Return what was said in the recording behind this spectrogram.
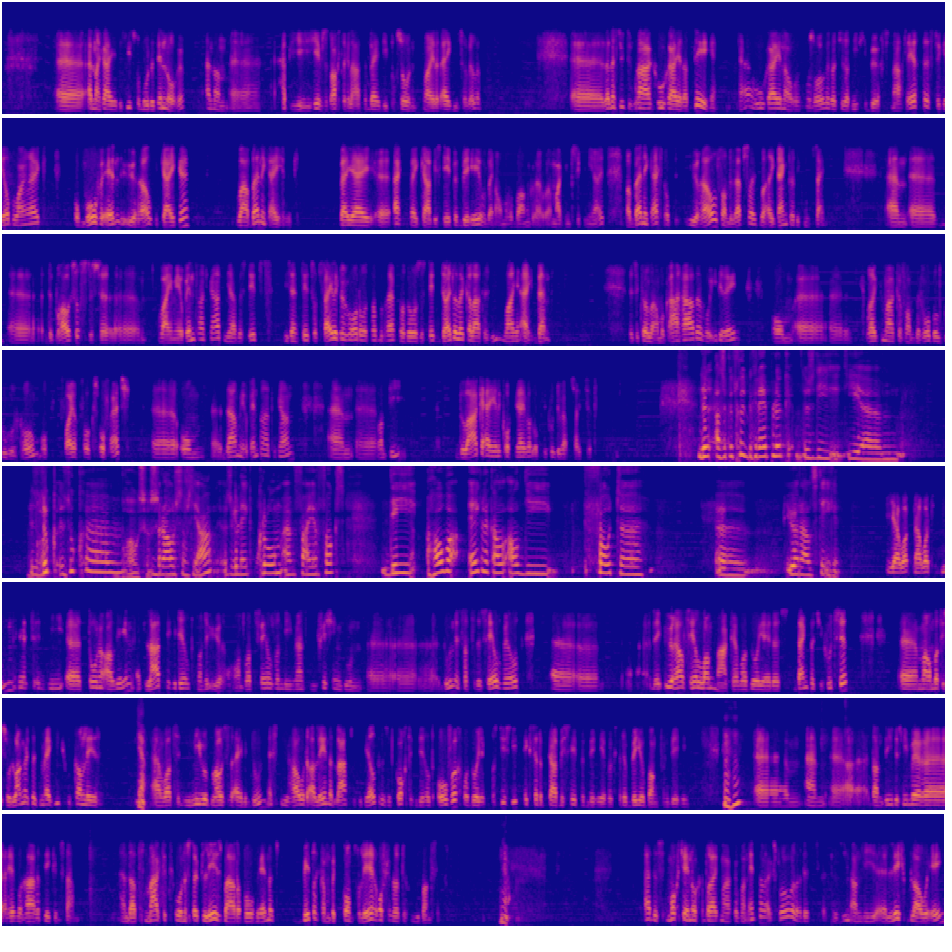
Eh, en dan ga je dus niet vermoedend inloggen. En dan eh, heb je je gegevens achtergelaten bij die persoon waar je dat eigenlijk niet zou willen. Dan is natuurlijk de vraag, hoe ga je dat tegen? Ja, hoe ga je nou ervoor zorgen dat je dat niet gebeurt? Nou, als eerste is het natuurlijk heel belangrijk om bovenin de URL te kijken, waar ben ik eigenlijk? Ben jij eh, echt bij kbc.be of bij een andere bank, eh, maakt in principe niet uit. Maar ben ik echt op de URL van de website waar ik denk dat ik moet zijn? En eh, de browsers, dus waar je mee op internet gaat, die, hebben steeds, zijn steeds wat veiliger geworden wat dat betreft, waardoor ze steeds duidelijker laten zien waar je echt bent. Dus ik wil daarom ook aanraden voor iedereen om eh, eh, gebruik te maken van bijvoorbeeld Google Chrome of Firefox of Edge, eh, om daarmee op internet te gaan. En, eh, want die bewaken eigenlijk of jij wel op de goede website zit. Dus als ik het goed begrijp, Luc, dus die, die ehm, zoek, zoek eh, Browsers. browsers, ja, dus gelijk Chrome en Firefox, die houden eigenlijk al, al die foute eh, URL's tegen. Ja, wat, nou, wat die doen, is die eh, tonen alleen het laatste gedeelte van de URL. Want wat veel van die mensen die phishing doen, eh, doen is dat ze dus heel veel de URL's heel lang maken. Waardoor je dus denkt dat je goed zit, maar omdat hij zo lang is, dat je hem niet goed kan lezen. Ja. En wat die nieuwe browsers eigenlijk doen, is die houden alleen het laatste gedeelte, dus het korte gedeelte, over. Waardoor je precies ziet, ik zit op kbc.be of ik zit op biobank.be. Mhm. Ehm, en eh, dan zie je dus niet meer eh, heel veel rare tekens staan. En dat maakt het gewoon een stuk leesbaarder bovenin. Dat je beter kan controleren of je wel op de goede bank zit. Ja. Eh, dus mocht jij nog gebruik maken van Internet Explorer, dat is te zien aan die lichtblauwe E,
